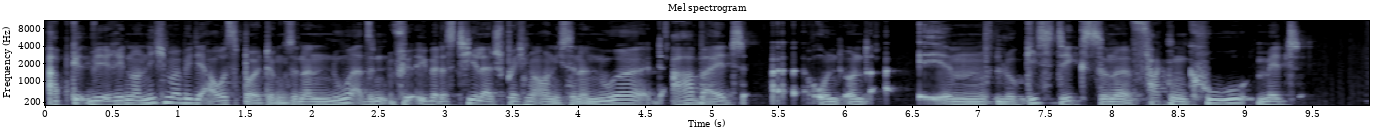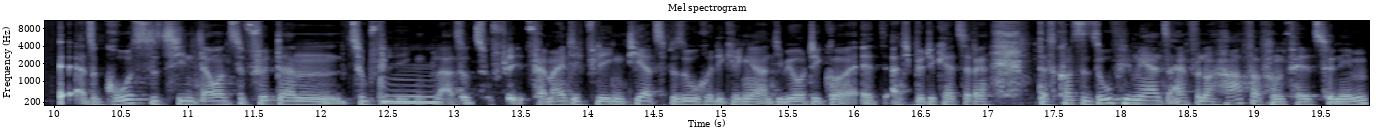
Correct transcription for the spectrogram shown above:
Abge wir reden noch nicht mal über die Ausbeutung, sondern nur, also für, über das Tierleid sprechen wir auch nicht, sondern nur Arbeit äh, und, und ähm, Logistik, so eine fucking Kuh mit also groß zu ziehen, dauernd zu füttern, zu pflegen, mhm. also zu pfle vermeintlich pflegen, Tierarztbesuche, die kriegen ja Antibiotika, äh, Antibiotika etc. Das kostet so viel mehr, als einfach nur Hafer vom Feld zu nehmen,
